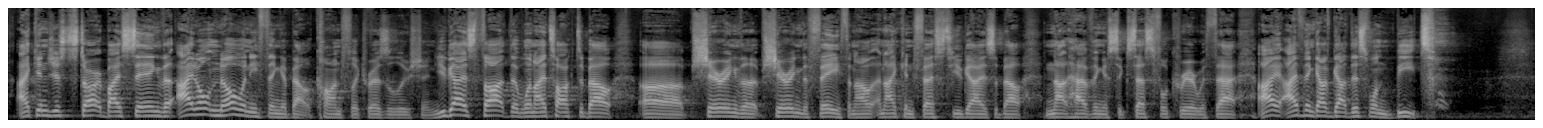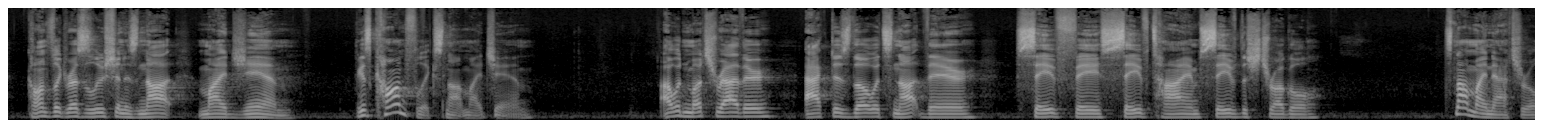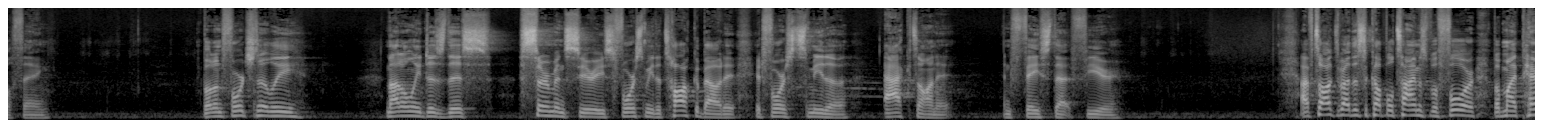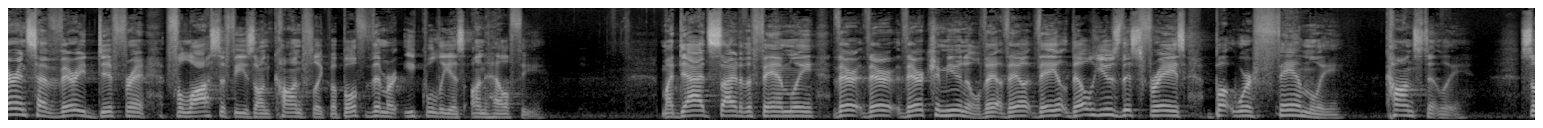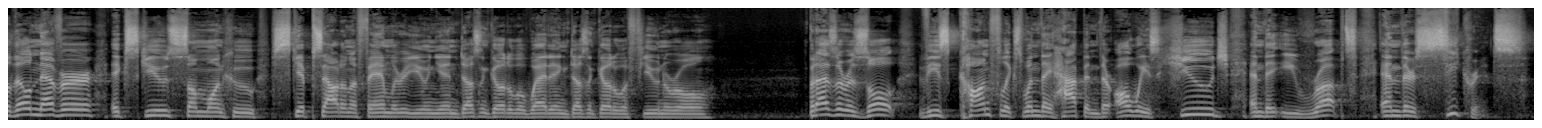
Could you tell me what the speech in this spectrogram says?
I can just start by saying that I don't know anything about conflict resolution. You guys thought that when I talked about uh, sharing, the, sharing the faith, and I, and I confessed to you guys about not having a successful career with that, I, I think I've got this one beat. conflict resolution is not my jam, because conflict's not my jam. I would much rather act as though it's not there, save face, save time, save the struggle it's not my natural thing. But unfortunately, not only does this sermon series force me to talk about it, it forces me to act on it and face that fear. I've talked about this a couple times before, but my parents have very different philosophies on conflict, but both of them are equally as unhealthy. My dad's side of the family, they're, they're, they're communal. They, they, they, they'll use this phrase, but we're family constantly. So they'll never excuse someone who skips out on a family reunion, doesn't go to a wedding, doesn't go to a funeral. But as a result, these conflicts, when they happen, they're always huge and they erupt and there's secrets.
